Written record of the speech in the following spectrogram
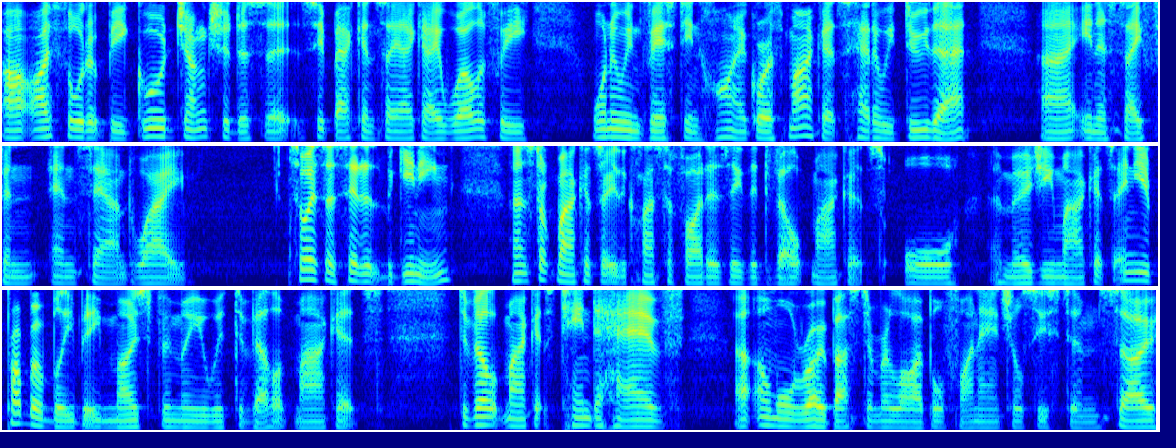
uh, I thought it'd be good juncture to sit back and say, okay, well, if we want to invest in higher growth markets, how do we do that uh, in a safe and, and sound way? So, as I said at the beginning, uh, stock markets are either classified as either developed markets or emerging markets, and you'd probably be most familiar with developed markets. Developed markets tend to have uh, a more robust and reliable financial system. So,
